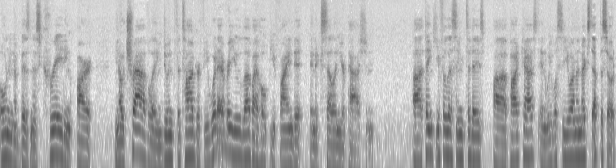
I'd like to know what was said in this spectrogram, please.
owning a business, creating art, you know, traveling, doing photography, whatever you love. I hope you find it and excel in your passion. Uh, thank you for listening to today's uh, podcast, and we will see you on the next episode.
